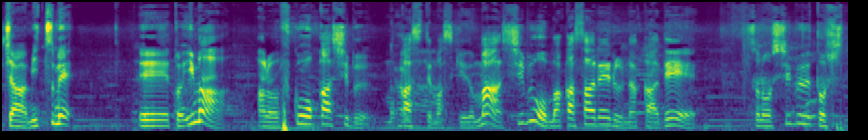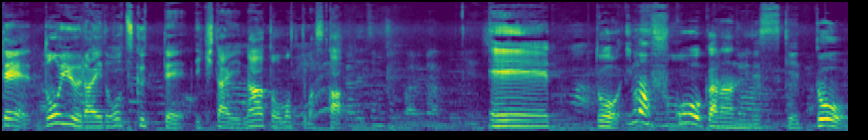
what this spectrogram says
じゃあ3つ目。えっ、ー、と今あの福岡支部任せてますけど、まあ支部を任される中でその支部としてどういうライドを作っていきたいなと思ってますか？えー、っと今福岡なんですけど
